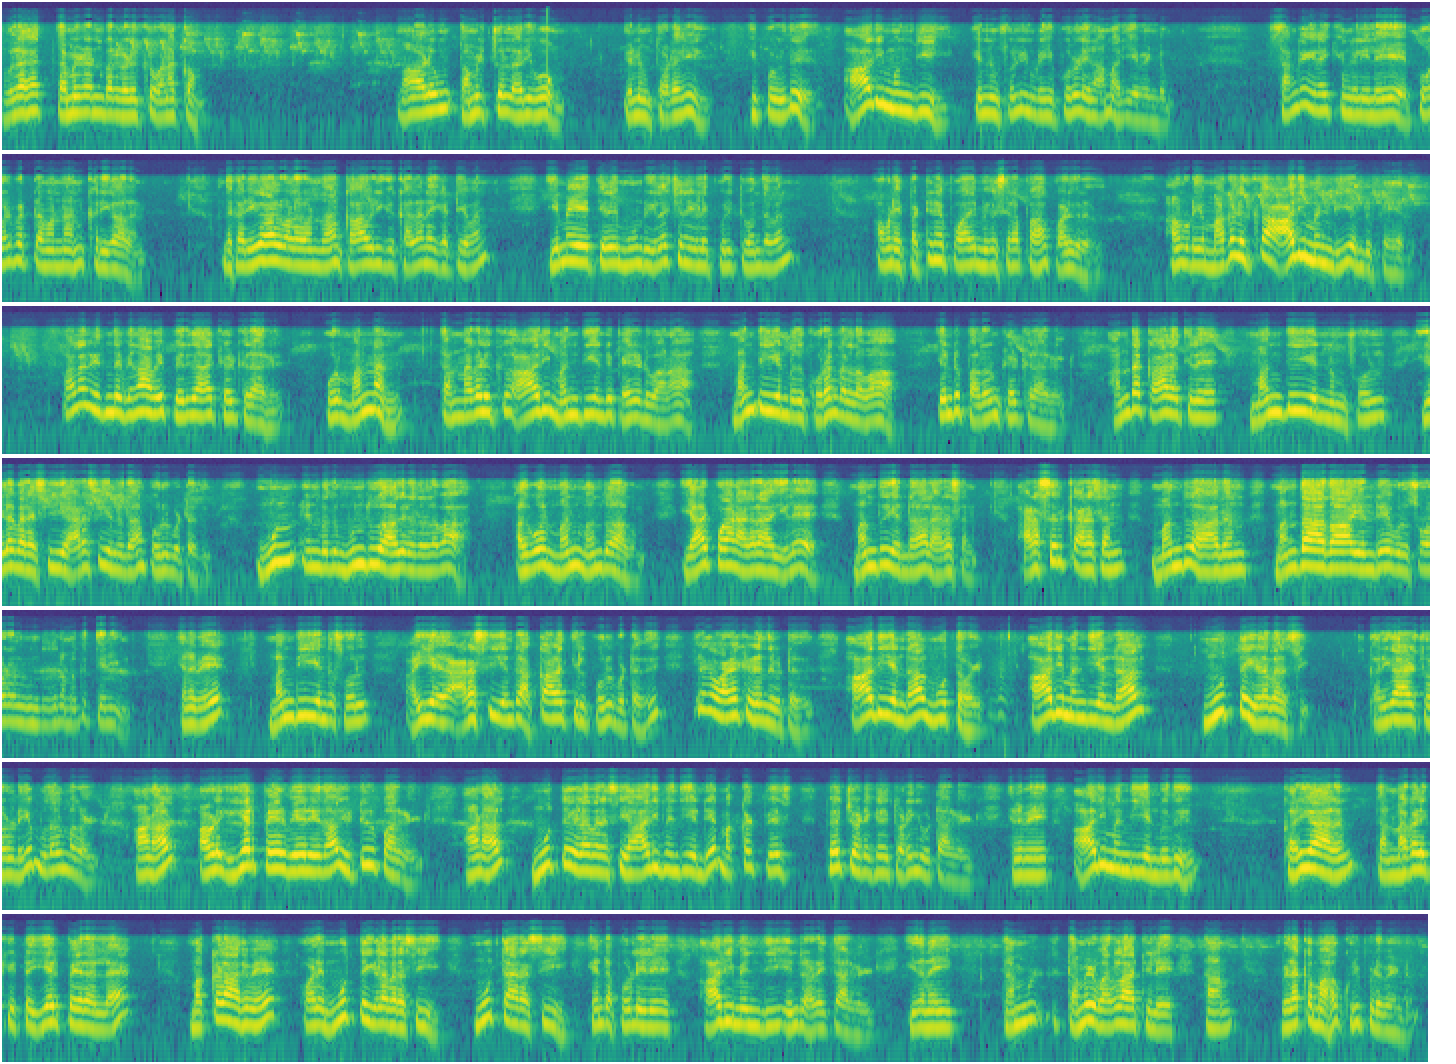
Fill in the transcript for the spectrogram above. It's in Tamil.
உலகத் தமிழன்பர்களுக்கு வணக்கம். நாளும் தமிழ்ச்சொல் அறிவோம் என்னும் தொடரில் இப்பொழுது ஆதிமுந்தி என்னும் சொல்லினுடைய பொருளை நாம் அறிய வேண்டும். சங்க இலக்கியங்களிலேயே புகழ்பெற்ற மன்னன் கரிகாலன். அந்த கரிகால் வளவன் தான் காவிரிக்கு கல்லணை கட்டியவன் இமயத்திலே மூன்று இலச்சினைகளை பொறித்து வந்தவன். அவனை பட்டினப்பாதை மிக சிறப்பாக பாடுகிறது. அவனுடைய மகளுக்கு ஆதிமந்தி என்று பெயர். பலர் இந்த வினாவை பெரிதாக கேட்கிறார்கள். ஒரு மன்னன் தன் மகளுக்கு ஆதி மந்தி என்று பெயரிடுவானா? மந்தி என்பது குரங்கல்லவா? என்று பலரும் கேட்கிறார்கள். அந்த காலத்திலே மந்தி என்னும் சொல் இளவரசி அரசி என்றுதான் பொருள்பட்டது. முன் என்பது முந்து ஆகிறது அல்லவா அதுபோல் மண் மந்து ஆகும். யாழ்ப்பாண அகராதியிலே மந்து என்றால் அரசன். அரசருக்கு அரசன் மந்து ஆதன் மந்தாதா என்றே ஒரு சோழன் இருந்தது நமக்கு தெரியும். எனவே மந்தி என்ற சொல் ஐய அரசி என்று அக்காலத்தில் பொருள்பட்டது பிறகு வழக்கிழந்து விட்டது ஆதி என்றால் மூத்தவள். ஆதி மந்தி என்றால் மூத்த இளவரசி. கரிகால சோழனுடைய முதல் மகள். ஆனால் அவளுக்கு இயற்பெயர் வேறு ஏதாவது இட்டிருப்பார்கள். ஆனால் மூத்த இளவரசி ஆதிமந்தி என்றே மக்கள் பேச பேச்சுவடைகளை தொடங்கிவிட்டார்கள். எனவே ஆதிமந்தி என்பது கரிகாலன் தன் மகளுக்கு இட்ட இயற்பெயர் அல்ல மக்களாகவே அவளை மூத்த இளவரசி மூத்த அரசி என்ற பொருளிலே ஆதிமெந்தி என்று அழைத்தார்கள். இதனை தமிழ் தமிழ் வரலாற்றிலே நாம் விளக்கமாக குறிப்பிட வேண்டும்.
